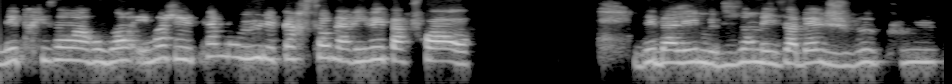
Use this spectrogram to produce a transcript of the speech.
méprisant, arrogant. Et moi, j'ai tellement vu les personnes arriver parfois euh, déballées, me disant Mais Isabelle, je veux plus,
